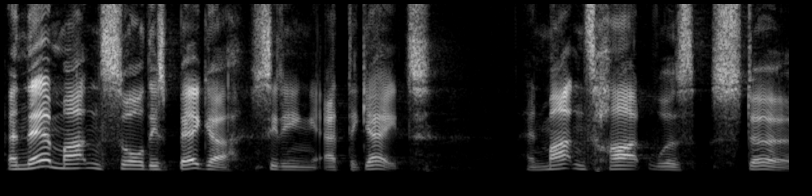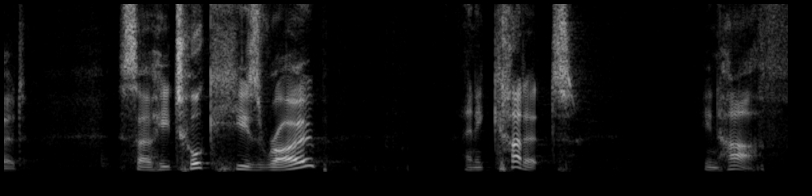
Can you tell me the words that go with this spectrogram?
And there Martin saw this beggar sitting at the gate. And Martin's heart was stirred. So he took his robe and he cut it in half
